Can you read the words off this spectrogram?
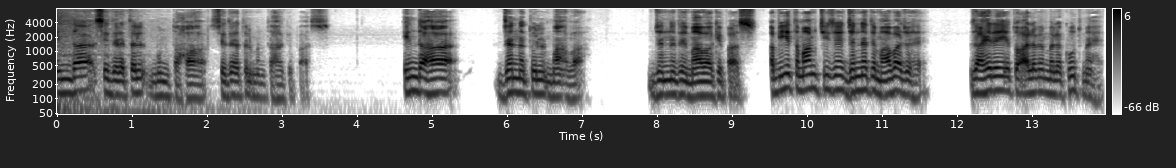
اندا سدرت المنتہا سدرت المنتہا کے پاس۔ اندہا جنت الماوا جنت ماوا کے پاس۔ اب یہ تمام چیزیں جنت ماوا جو ہے، ظاہر ہے یہ تو عالم ملکوت میں ہے۔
